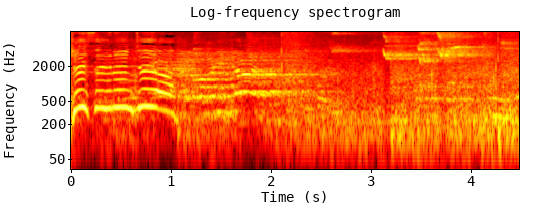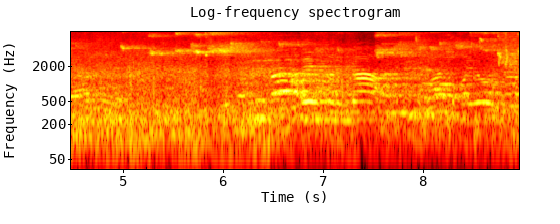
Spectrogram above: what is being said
제이슨 인제야 감사합니다 와주세요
